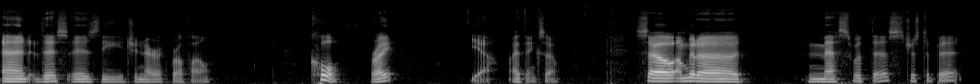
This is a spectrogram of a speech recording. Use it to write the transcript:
And this is the generic profile. Cool, right? Yeah, I think so. So I'm going to mess with this just a bit.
